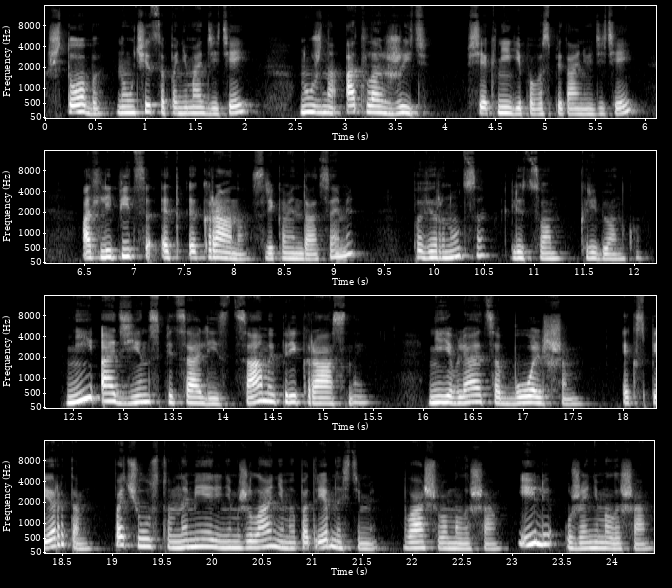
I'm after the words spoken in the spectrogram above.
Чтобы научиться понимать детей, нужно отложить все книги по воспитанию детей, отлепиться от экрана с рекомендациями, повернуться лицом к ребенку. Ни один специалист, самый прекрасный, не является большим экспертом по чувствам, намерениям, желаниям и потребностями вашего малыша или уже не малыша.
